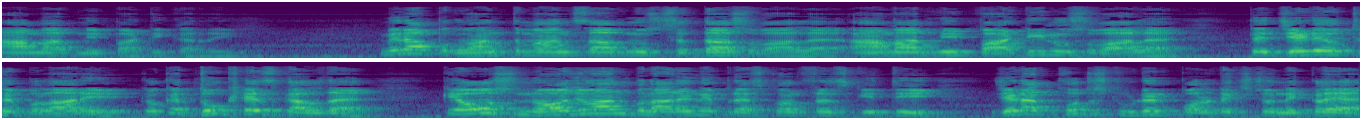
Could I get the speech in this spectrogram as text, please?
ਆਮ ਆਦਮੀ ਪਾਰਟੀ ਕਰ ਰਹੀ ਮੇਰਾ ਭਗਵੰਤ ਮਾਨ ਸਾਹਿਬ ਨੂੰ ਸਿੱਧਾ ਸਵਾਲ ਹੈ, ਆਮ ਆਦਮੀ ਪਾਰਟੀ ਨੂੰ ਸਵਾਲ ਹੈ ਤੇ ਜਿਹੜੇ ਉੱਥੇ ਬੁਲਾਰੇ, ਕਿਉਂਕਿ ਦੁੱਖ ਇਸ ਗੱਲ ਦਾ ਹੈ ਕਿ ਉਸ ਨੌਜਵਾਨ ਬੁਲਾਰੇ ਨੇ ਪ੍ਰੈਸ ਕਾਨਫਰੰਸ ਕੀਤੀ ਜਿਹੜਾ ਖੁਦ ਸਟੂਡੈਂਟ ਪੋਲਿਟਿਕਸ ਚੋਂ ਨਿਕਲਿਆ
